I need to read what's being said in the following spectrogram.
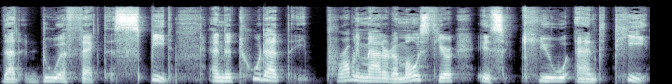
that do affect speed. And the two that probably matter the most here is Q and T.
